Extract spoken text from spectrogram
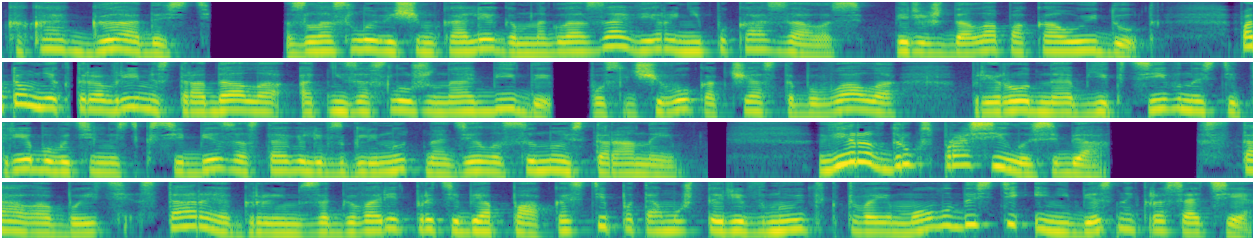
Какая гадость! Злословящим коллегам на глаза Вера не показалась, переждала, пока уйдут. Потом некоторое время страдала от незаслуженной обиды, после чего, как часто бывало, природная объективность и требовательность к себе заставили взглянуть на дело с иной стороны. Вера вдруг спросила себя, «Стало быть, старая Грымза говорит про тебя пакости, потому что ревнует к твоей молодости и небесной красоте.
